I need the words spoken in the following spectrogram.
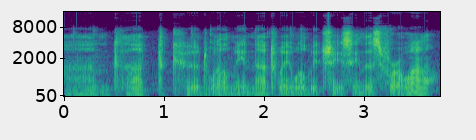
And that could well mean that we will be chasing this for a while.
